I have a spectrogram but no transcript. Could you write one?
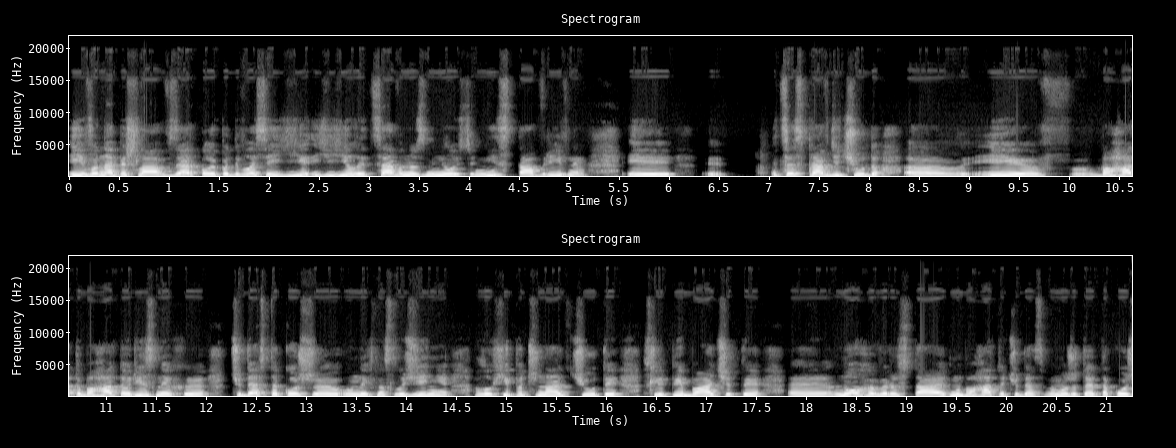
і вона пішла в зеркало і подивилася, її, її лице воно змінилося, ніс став рівним. І це справді чудо. Е, і багато багато різних е, чудес також е, у них на служінні. Глухі починають чути, сліпі бачити, е, ноги виростають. Ну багато чудес. Ви можете також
